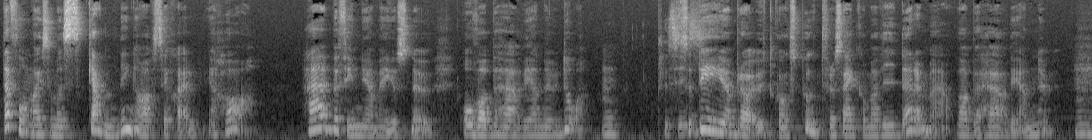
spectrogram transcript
där får man ju som en skanning av sig själv. Jaha, här befinner jag mig just nu. Och vad behöver jag nu då? Precis. Så det är ju en bra utgångspunkt för att sen komma vidare med vad behöver jag nu? Mm.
